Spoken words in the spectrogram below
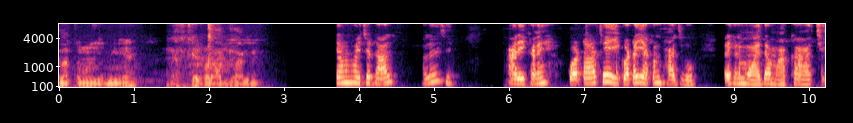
এবার তুমি নিয়ে আজকে লাগবে কেমন হয়েছে ডাল? ভালো হয়েছে? আর এখানে কটা আছে? এই কটাই এখন ভাজবো। আর এখানে ময়দা মাখা আছে।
